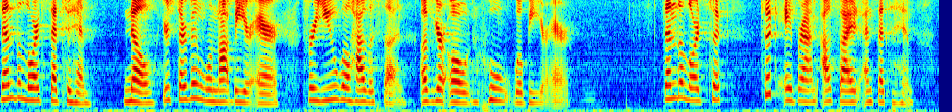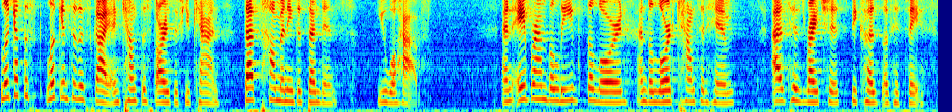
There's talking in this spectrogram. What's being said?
Then the Lord said to him, No, your servant will not be your heir, for you will have a son of your own who will be your heir. Then the Lord took took Abram outside and said to him, Look at the look into the sky and count the stars if you can. That's how many descendants you will have. And Abram believed the Lord, and the Lord counted him as his righteous because of his faith.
